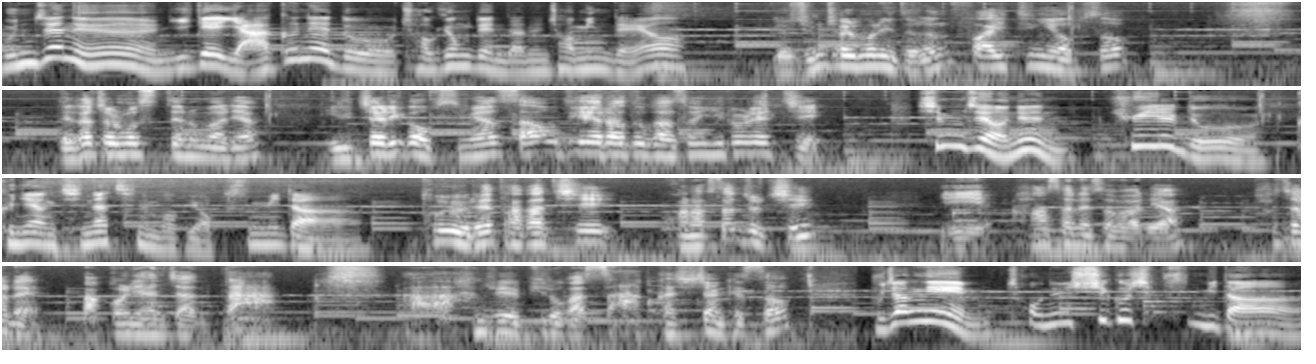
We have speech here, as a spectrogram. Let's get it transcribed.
문제는 이게 야근에도 적용된다는 점인데요. 요즘 젊은이들은 파이팅이 없어. 내가 젊었을 때는 말이야 일자리가 없으면 사우디에라도 가서 일을 했지. 심지어는 휴일도 그냥 지나치는 법이 없습니다. 토요일에 다 같이 관악산 좋지? 이 하산에서 말이야 파전에 막걸리 한 잔 딱. 아 한 주의 피로가 싹 가시지 않겠어? 부장님, 저는 쉬고 싶습니다.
